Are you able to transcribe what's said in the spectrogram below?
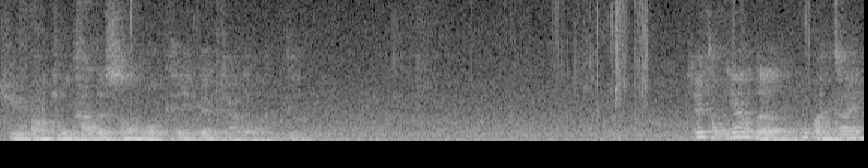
去帮助他的生活可以更加的稳定。所以，同样的，不管在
